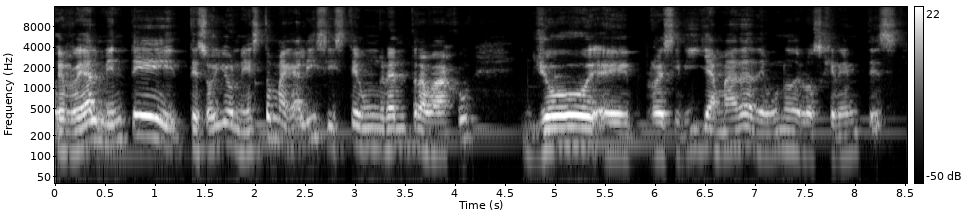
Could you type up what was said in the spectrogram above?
pues realmente, te soy honesto, Magali, hiciste un gran trabajo. Yo eh, recibí llamada de uno de los gerentes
